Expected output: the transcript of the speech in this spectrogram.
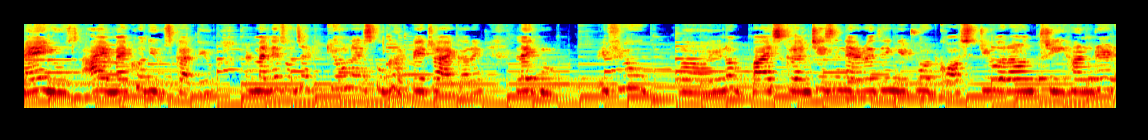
मैं यूज़ आई मैं खुद यूज़ करती हूँ बट मैंने सोचा कि क्यों ना इसको घर पे ट्राई करें like if you you know buy scrunchies and everything it would cost you around 300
